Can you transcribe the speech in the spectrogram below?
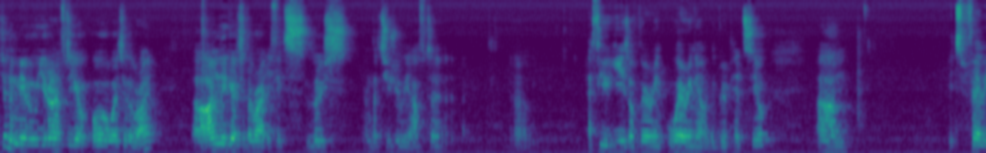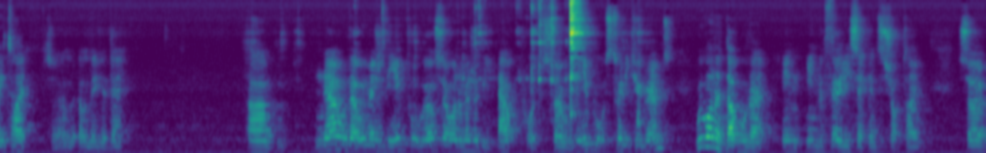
to the middle. You don't have to go all the way to the right. Uh, only go to the right if it's loose, and that's usually after um, a few years of wearing wearing out the group head seal. Um, it's fairly tight, so I'll, I'll leave it there. Um, now that we measured the input, we also want to measure the output. So the input was 22 grams. We want to double that in, in the 30 seconds shot time. So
